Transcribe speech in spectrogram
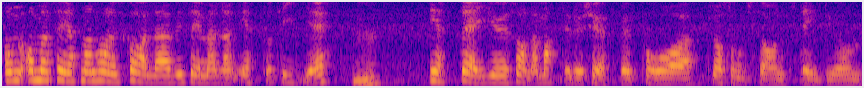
Om, om man säger att man har en skala, vi säger mellan 1 och 10. Mm. 1 är ju sådana mattor du köper på Clas Ohlson, Stadium,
